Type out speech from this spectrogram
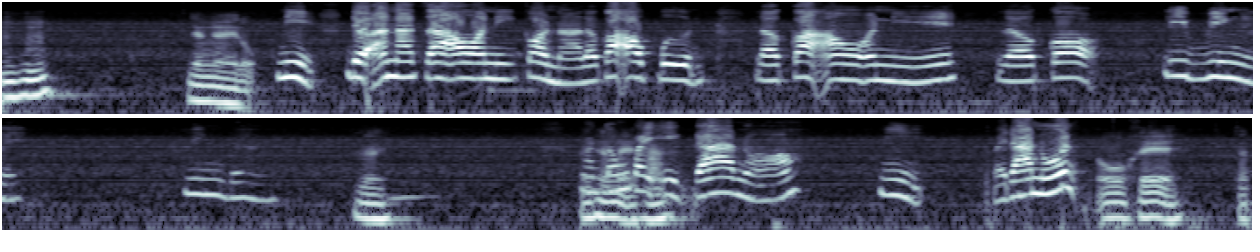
อือฮึยังไงลูก นี่ เดี๋ยวอันนาจะเอาอันนี้ก่อนนะ แล้วก็เอาปืน แล้วก็เอาอันนี้ แล้วก็รีบวิ่งเลย วิ่งไปทางเลยมันทาต้องหไปคะอีกด้านเนาะนี่ ไปด้านนู้นโอเค จัด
